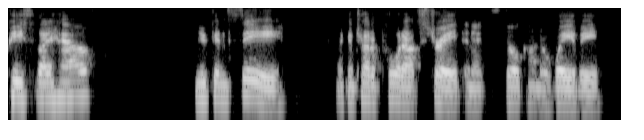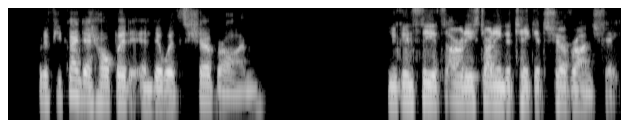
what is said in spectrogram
piece that I have, you can see, I can try to pull it out straight and it's still kind of wavy. But if you kind of help it into its chevron, you can see it's already starting to take its chevron shape.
